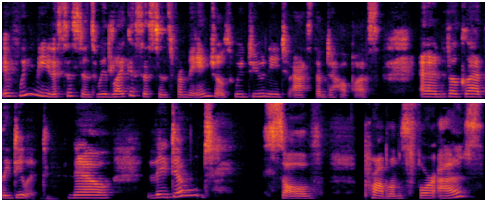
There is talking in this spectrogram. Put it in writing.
if we need assistance, we'd like assistance from the angels. We do need to ask them to help us, and they'll gladly do it. Now, they don't solve problems for us,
